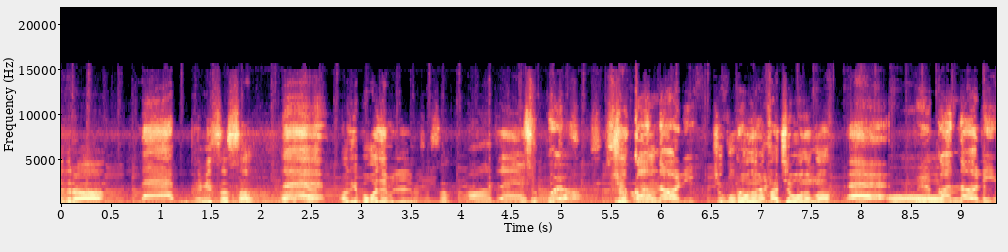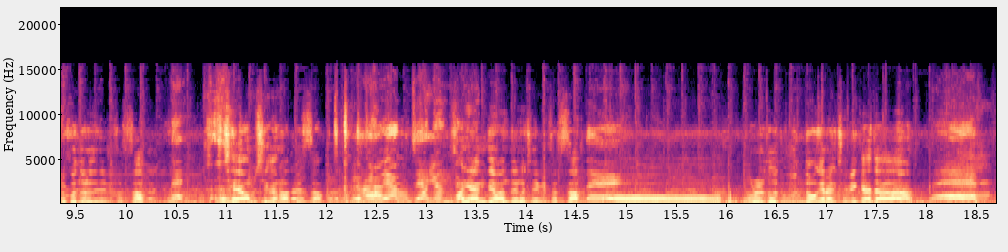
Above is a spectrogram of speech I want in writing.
얘들아 네, 재밌었어? 네. 어떻게 뭐가 제일 재밌었어? 어제 축구요. 축구? 물건놀이. 축구 보는 같이 보는 거? 네, 어, 물건놀이. 물건놀이도 재밌었어? 네. 체험 시간은 어땠어? 그 방향제. 방향제. 방향제 만드는 거 재밌었어? 네. 오, 오늘도 좀 운동이랑 재밌게 하자. 네.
